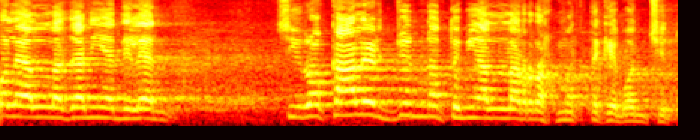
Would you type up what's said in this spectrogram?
বলে আল্লাহ জানিয়ে দিলেন, চিরকালের জন্য তুমি আল্লাহর রহমত থেকে বঞ্চিত।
